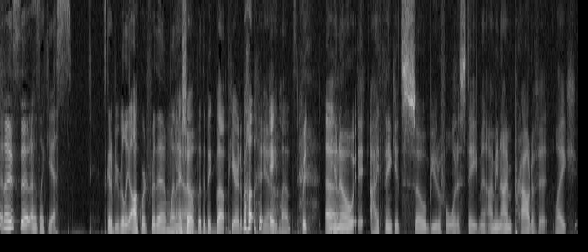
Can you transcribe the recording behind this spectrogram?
and I said, I was like, Yes. it's going to be really awkward for them when I show up with a big bump here in about Yeah. eight months. But you Um, know, it, I think it's so beautiful. What a statement! I mean, I'm proud of it. Like,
